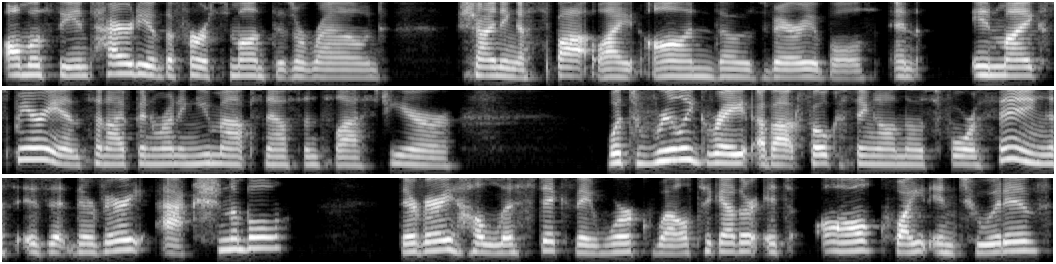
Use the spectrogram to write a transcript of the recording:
almost the entirety of the first month is around shining a spotlight on those variables. And in my experience, and I've been running YouMaps now since last year, What's really great about focusing on those four things is that they're very actionable, they're very holistic, they work well together. It's all quite intuitive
